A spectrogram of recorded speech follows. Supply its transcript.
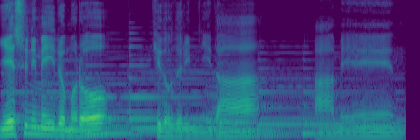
예수님의 이름으로 기도드립니다. 아멘.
